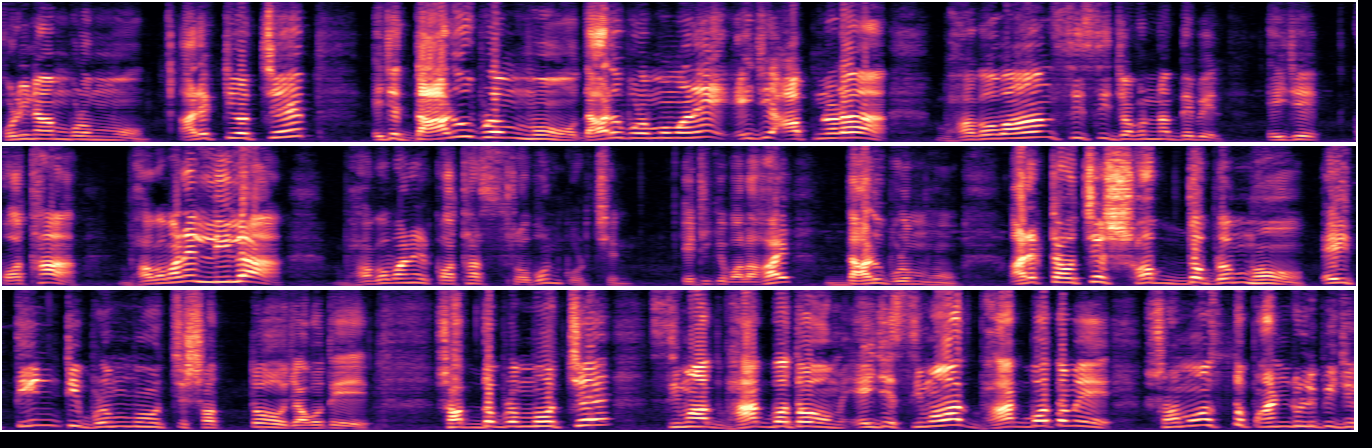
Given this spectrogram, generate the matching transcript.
হরিনাম ব্রহ্ম। আরেকটি হচ্ছে এই যে দারু ব্রহ্ম দারু ব্রহ্ম মানে এই যে আপনারা ভগবান শ্রী শ্রী জগন্নাথ দেবের এই যে কথা, ভগবানের লীলা, ভগবানের কথা শ্রবণ করছেন। এটিকে বলা হয় দারু ব্রহ্ম। আরেকটা হচ্ছে শব্দ ব্রহ্ম এই তিনটি ব্রহ্ম হচ্ছে সত্য জগতে। শব্দ ব্রহ্ম হচ্ছে শ্রীমৎ ভাগবতম। এই যে শ্রীমৎ ভাগবতমে সমস্ত পাণ্ডুলিপি যে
